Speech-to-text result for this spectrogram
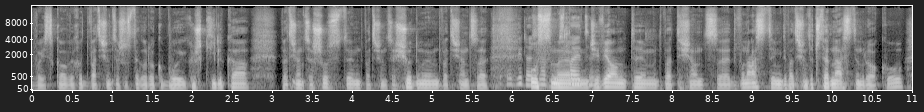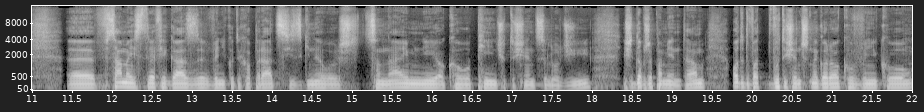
wojskowych. Od 2006 roku było ich już kilka. W 2006, 2007, 2008, 2009, 2012 i 2014 2014 roku. E, w samej strefie gazy w wyniku tych operacji zginęło już co najmniej około 5 tysięcy ludzi, jeśli dobrze pamiętam. Od 2000 roku w wyniku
